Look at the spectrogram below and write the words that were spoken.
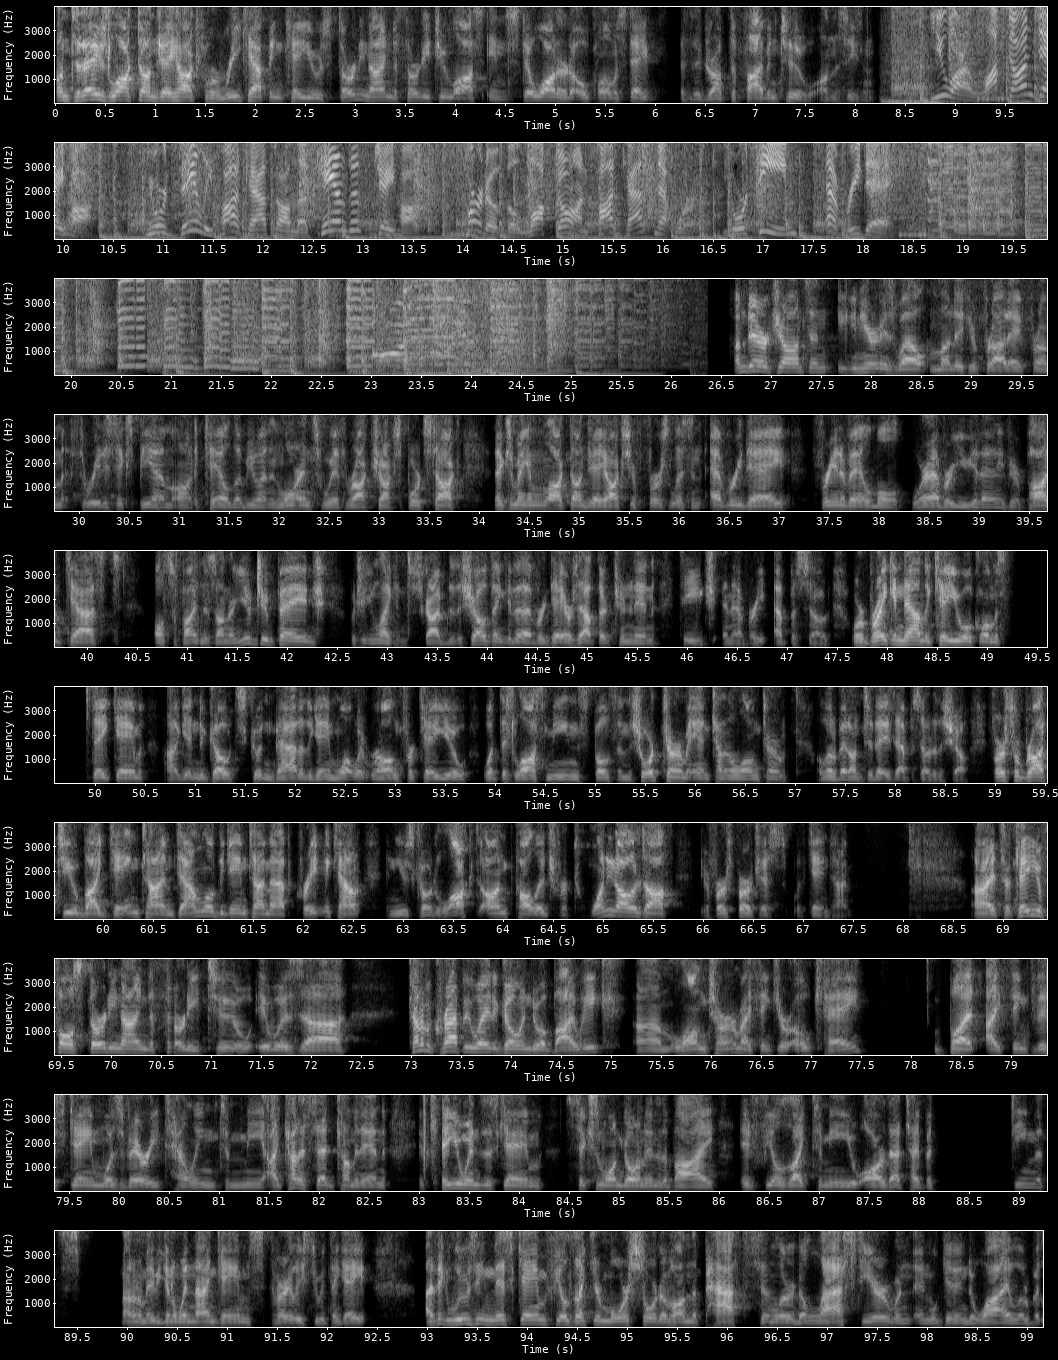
On today's Locked On Jayhawks, we're recapping KU's 39 32 loss in Stillwater to Oklahoma State as they dropped to 5 and 2 on the season. You are Locked On Jayhawks, your daily podcast on the Kansas Jayhawks, part of the Locked On Podcast Network. Your team every day. I'm Derek Johnson. You can hear me as well Monday through Friday from 3 to 6 p.m. on KLWN in Lawrence with Rock Chalk Sports Talk. Thanks for making Locked On Jayhawks your first listen every day, free and available wherever you get any of your podcasts. Also, find us on our YouTube page, which you can like and subscribe to the show. Thank you to every dayers out there tuning in to each and every episode. We're breaking down the KU Oklahoma State game, uh, getting to goats, good and bad of the game, what went wrong for KU, what this loss means both in the short term and kind of the long term, a little bit on today's episode of the show. First, we're brought to you by Game Time. Download the Game Time app, create an account, and use code Locked On College for twenty dollars off your first purchase with Game Time. All right, so KU falls thirty nine to thirty two. It was. uh kind of a crappy way to go into a bye week. Um, long term, I think you're okay but I think this game was very telling to me. I kind of said coming in, if KU wins this game, six and one going into the bye, it feels like to me you are that type of team that's I don't know, maybe going to win nine games. At the very least, you would think eight. I think losing this game feels like you're more sort of on the path similar to last year when, and we'll get into why a little bit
